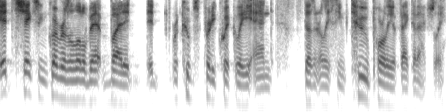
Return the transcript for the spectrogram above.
it shakes and quivers a little bit, but it it recoups pretty quickly and doesn't really seem too poorly affected. Actually,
